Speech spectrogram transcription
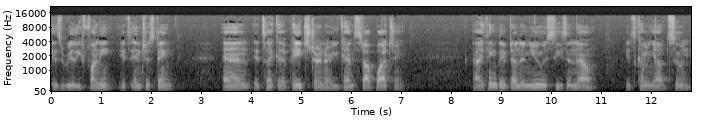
is really funny, it's interesting, and it's like a page turner. You can't stop watching. I think they've done a new season now. It's coming out soon.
